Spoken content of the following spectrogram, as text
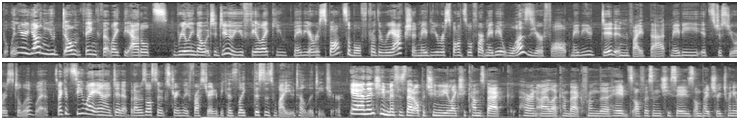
But when you're young, you don't think that like the adults really know what to do. You feel like you maybe are responsible for the reaction. Maybe you're responsible for it. Maybe it was your fault. Maybe you did invite that. Maybe it's just yours to live with. So I could see why Anna did it, but I was also extremely frustrated because like this is why you tell the teacher. Yeah, and then she misses that opportunity. Like she comes back, her and Isla come back from the head's office, and she says on page 321,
